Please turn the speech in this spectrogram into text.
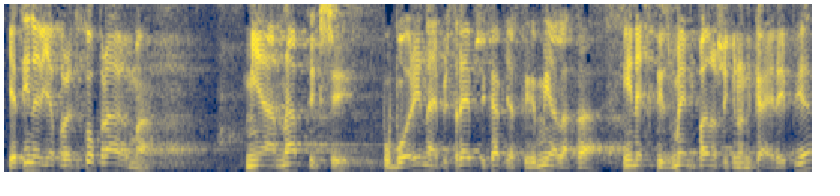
Γιατί είναι διαφορετικό πράγμα μια ανάπτυξη που μπορεί να επιστρέψει κάποια στιγμή αλλά θα είναι χτισμένη πάνω σε κοινωνικά ερήπια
